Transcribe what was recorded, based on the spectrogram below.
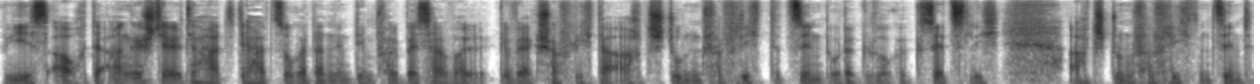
wie es auch der Angestellte hat. Der hat sogar dann in dem Fall besser, weil gewerkschaftlich da acht Stunden verpflichtet sind oder sogar gesetzlich acht Stunden verpflichtend sind.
